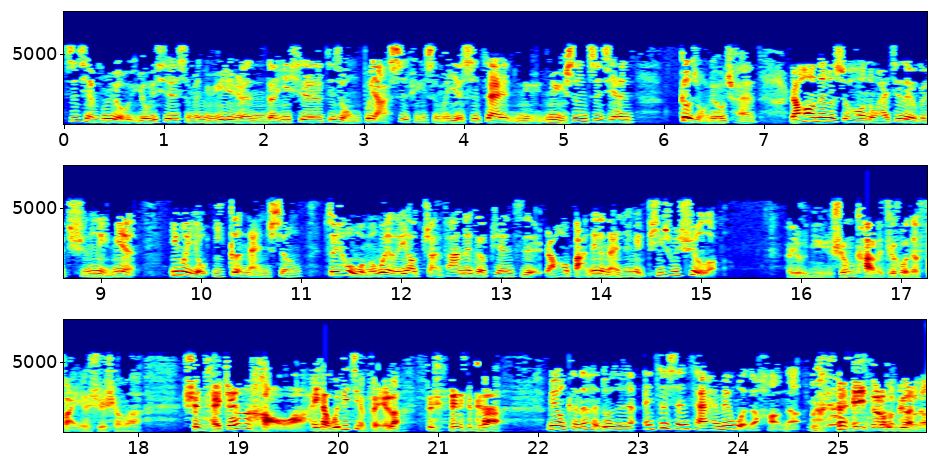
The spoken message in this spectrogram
之前不是有有一些什么女艺人的一些这种不雅视频什么，也是在女女生之间各种流传。然后那个时候呢，我还记得有个群里面，因为有一个男生，最后我们为了要转发那个片子，然后把那个男生给踢出去了。哎呦，女生看了之后的反应是什么？身材真好啊！哎呀，我得减肥了。对，你看，没有，可能很多就是，哎，这身材还没我的好呢。有可能。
